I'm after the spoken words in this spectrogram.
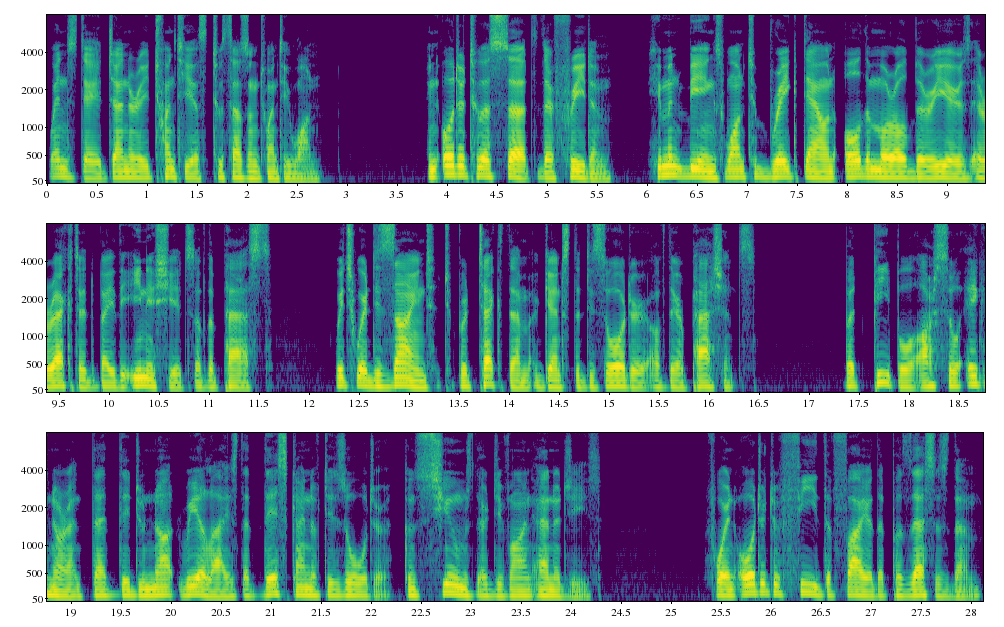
Wednesday, January 20th, 2021. In order to assert their freedom, human beings want to break down all the moral barriers erected by the initiates of the past, which were designed to protect them against the disorder of their passions. But people are so ignorant that they do not realize that this kind of disorder consumes their divine energies. For in order to feed the fire that possesses them,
